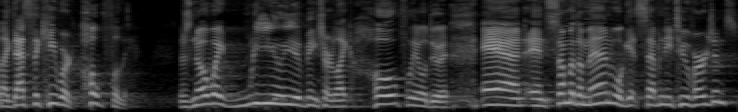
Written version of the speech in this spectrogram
Like, that's the key word, hopefully. There's no way really of being sure. Like, hopefully he'll do it. And, and some of the men will get 72 virgins.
